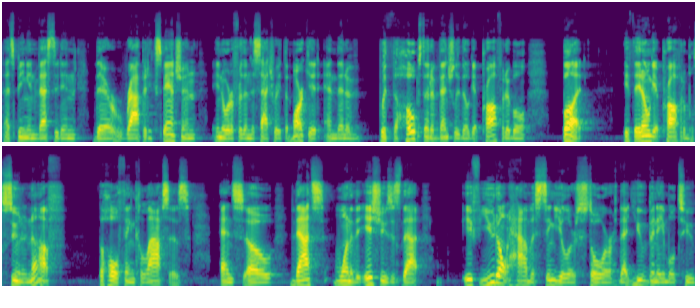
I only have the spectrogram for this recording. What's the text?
that's being invested in their rapid expansion in order for them to saturate the market, and then with the hopes that eventually they'll get profitable. But if they don't get profitable soon enough, the whole thing collapses. And so that's one of the issues is that if you don't have a singular store that you've been able to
